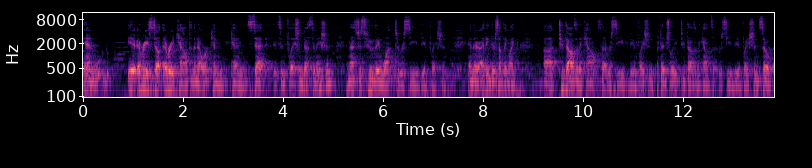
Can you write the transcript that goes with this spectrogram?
and every every account in the network can can set its inflation destination, and that's just who they want to receive the inflation. And there, I think there's something like uh, 2,000 accounts that receive the inflation, potentially 2,000 accounts that receive the inflation. So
